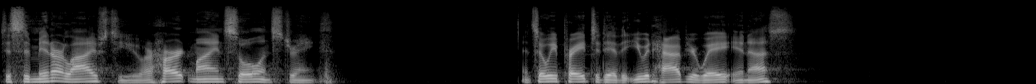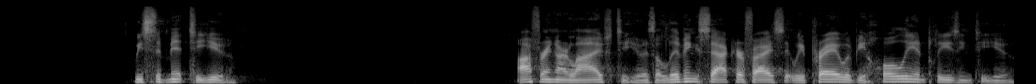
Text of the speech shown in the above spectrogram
to submit our lives to you, our heart, mind, soul, and strength. And so we pray today that you would have your way in us. We submit to you, offering our lives to you as a living sacrifice that we pray would be holy and pleasing to you.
